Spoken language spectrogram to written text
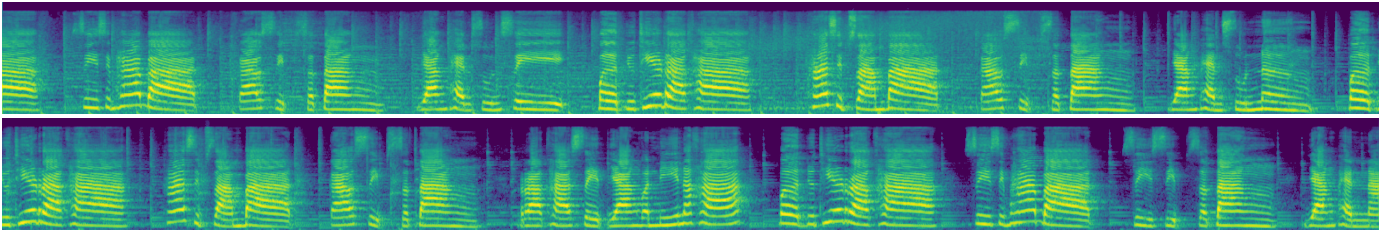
า 45 บาท 90 สตังค์ยางแผ่น 04 เปิดอยู่ที่ราคา 53 บาท 90 สตังค์ ยางแผ่น 01 เปิดอยู่ที่ราคา 53 บาท 90 สตังค์ราคาเศษยางวันนี้นะคะ เปิดอยู่ที่ราคา 45 บาท 40 สตังค์ยางแผ่นหนา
